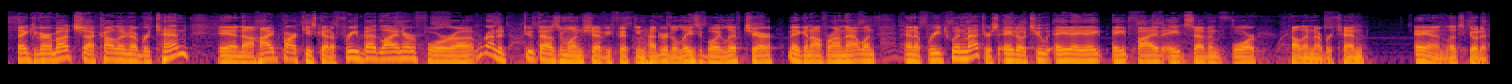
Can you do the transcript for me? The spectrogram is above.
thank you very much. Uh, caller number 10 in uh, Hyde Park. He's got a free bed liner for uh, around a 2001 Chevy 1500, a La-Z-Boy lift chair. Make an offer on that one. And a free twin mattress, 802 888 8587 for caller number 10. And let's go to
